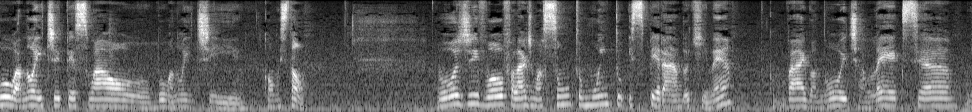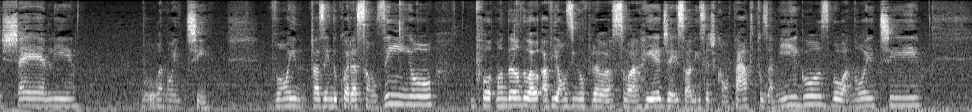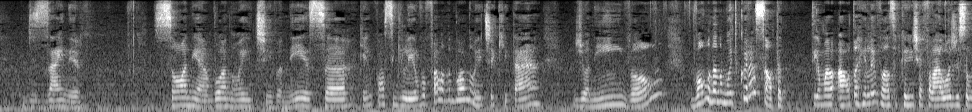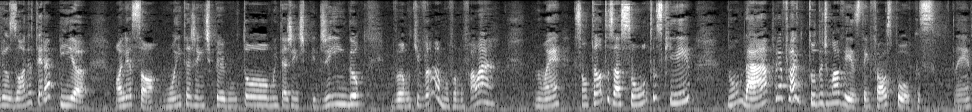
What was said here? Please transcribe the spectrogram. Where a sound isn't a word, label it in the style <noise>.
Boa noite, pessoal. Boa noite. Como estão? Hoje vou falar de um assunto muito esperado aqui, né? Como vai? Boa noite, Alexia, Michele. Boa noite. Vão ir fazendo coraçãozinho, mandando aviãozinho para sua rede aí, sua lista de contato para os amigos. Boa noite designer. Sônia, boa noite. Vanessa, quem conseguir ler, eu vou falando boa noite aqui, tá? Jonin, vão, vão mandando muito coração para ter uma alta relevância, porque a gente vai falar hoje sobre ozonioterapia. Olha só, muita gente perguntou, muita gente pedindo. Vamos que vamos, vamos falar, não é? São tantos assuntos que não dá para falar tudo de uma vez, tem que falar aos poucos, né?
